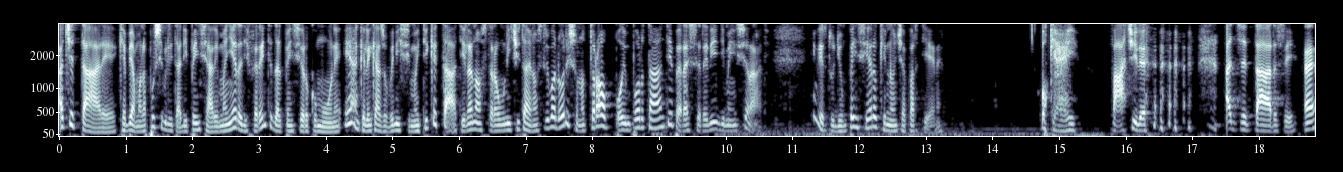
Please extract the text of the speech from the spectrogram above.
Accettare che abbiamo la possibilità di pensare in maniera differente dal pensiero comune e anche nel caso benissimo etichettati, la nostra unicità e i nostri valori sono troppo importanti per essere ridimensionati, in virtù di un pensiero che non ci appartiene. Ok, facile. Accettarsi, eh?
